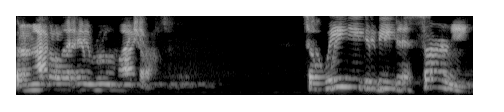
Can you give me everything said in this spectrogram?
But I'm not going to let him ruin my child. So we need to be discerning,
